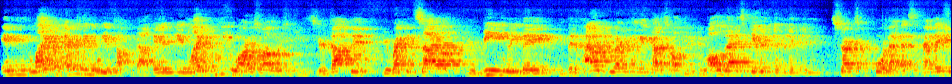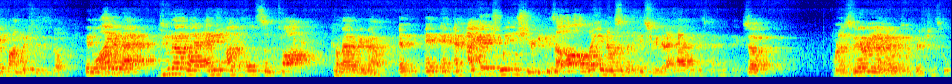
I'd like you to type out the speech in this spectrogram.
in light of everything that we have talked about, in, in light of who you are as followers of Jesus, you're adopted, you're reconciled, you're being remade, you've been empowered to do everything that God has called you to do. All of that is given and, and, and starts before that. That's the foundation upon which this is built. In light of that, do not let any unwholesome talk come out of your mouth. And, and, and, and I get a twinge here because I'll, I'll let you know some of the history that I have with this kind of thing. So, when I was very young, I went to a Christian school.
